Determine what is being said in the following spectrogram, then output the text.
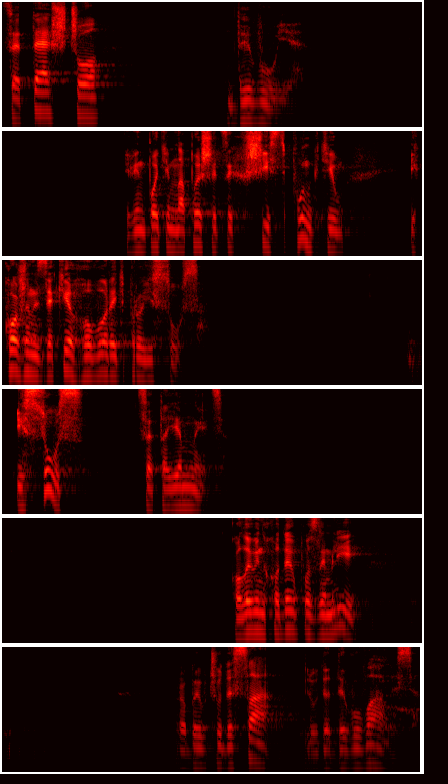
це те, що дивує. І він потім напише цих шість пунктів, і кожен з яких говорить про Ісуса. Ісус це таємниця. Коли він ходив по землі, робив чудеса, люди дивувалися.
